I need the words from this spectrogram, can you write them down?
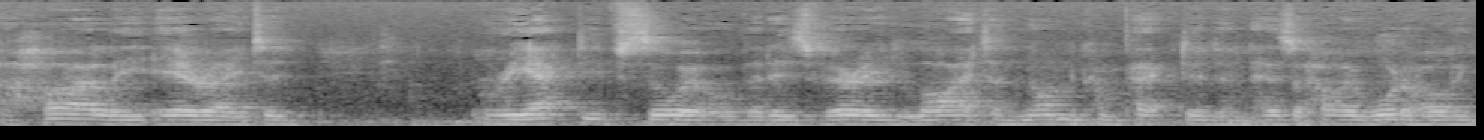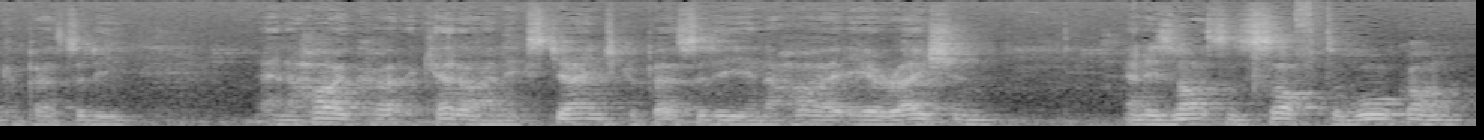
a highly aerated, reactive soil that is very light and non compacted and has a high water holding capacity and a high cation exchange capacity and a high aeration and is nice and soft to walk on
